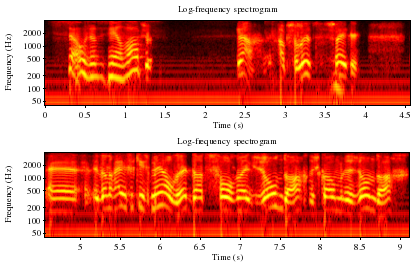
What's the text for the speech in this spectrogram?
Zo, dat is heel wat. Ja, absoluut. Zeker. Eh, ik wil nog eventjes melden dat volgende week zondag, dus komende zondag,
